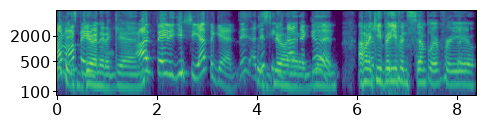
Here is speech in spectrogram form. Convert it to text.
I'm, I'm fading, doing it again. I'm fading UCF again. This, uh, this team is not that again. good. I'm gonna keep it even simpler for you.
